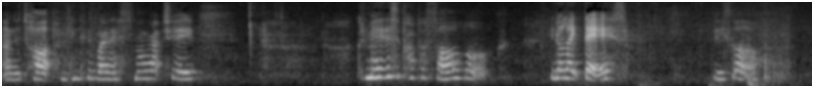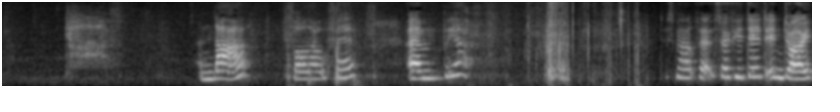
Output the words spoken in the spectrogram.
and the top. I'm thinking of wearing this tomorrow actually. Could make this a proper fall look. You know, like this. These go. And that fall outfit. Um, but yeah. My outfit. So if you did enjoy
